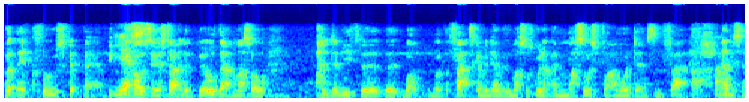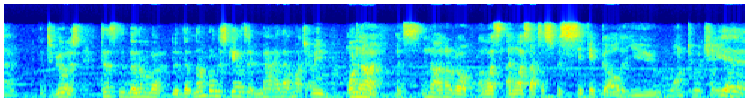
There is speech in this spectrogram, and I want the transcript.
but their clothes fit better because Yes. they're starting to build that muscle underneath the, the well, well, the fat's coming down with the muscles going up, and muscle is far more dense than fat. hundred percent. And to be honest, does the, the number the, the number on the scale does it matter that much? I mean, one of No, it's no, not at all. Unless unless that's a specific goal that you want to achieve. Yeah,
